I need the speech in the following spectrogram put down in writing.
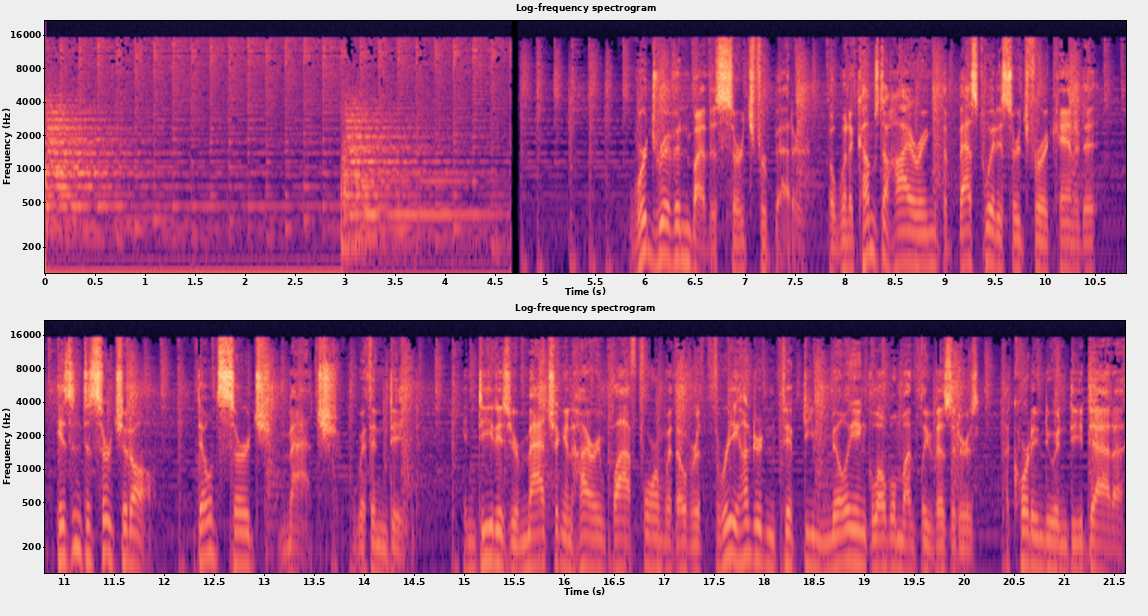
We're driven by the search for better. But when it comes to hiring, the best way to search for a candidate isn't to search at all. Don't search match with Indeed. Indeed is your matching and hiring platform with over 350 million global monthly visitors, according to Indeed data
